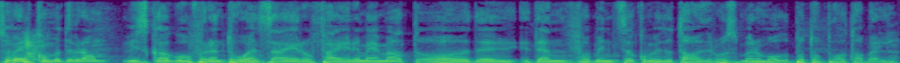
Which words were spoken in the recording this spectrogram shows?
Så velkommen til Brann. Vi skal gå for en 2-1-seier og feire med meg Og det, i den forbindelse kommer vi til å ta inn Rosenborg og måle på toppen av tabellen.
